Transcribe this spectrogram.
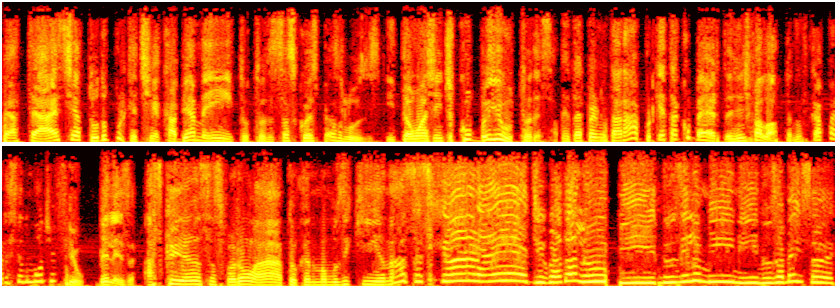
atrás tinha tudo porque tinha cabeamento, todas essas coisas para as luzes. Então a gente cobriu toda essa. Até perguntaram, ah, por que tá coberta? A gente falou, ó, pra não ficar parecendo um monte de fio. Beleza. As crianças foram lá tocando uma musiquinha. Nossa Senhora é de Guadalupe, nos ilumine, nos abençoe.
